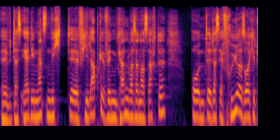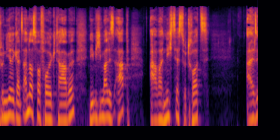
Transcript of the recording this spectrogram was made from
äh, dass er dem Ganzen nicht äh, viel abgewinnen kann, was er noch sagte und äh, dass er früher solche Turniere ganz anders verfolgt habe, nehme ich ihm alles ab. Aber nichtsdestotrotz, also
